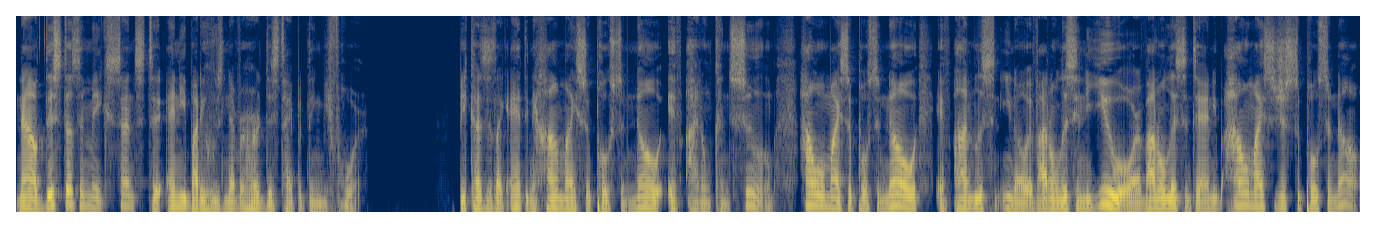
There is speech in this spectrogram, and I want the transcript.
Now, this doesn't make sense to anybody who's never heard this type of thing before. because it's like anthony how am i supposed to know if i don't consume how am i supposed to know if i'm listening you know if i don't listen to you or if i don't listen to anybody how am i just supposed to know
